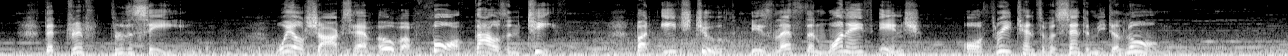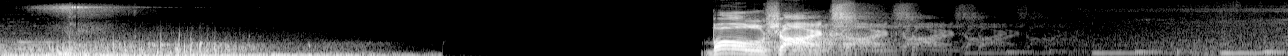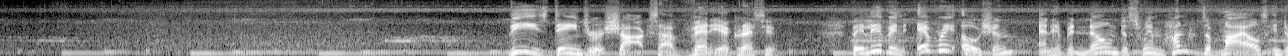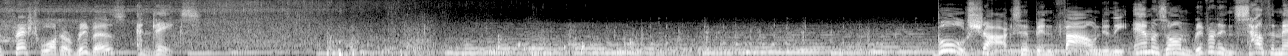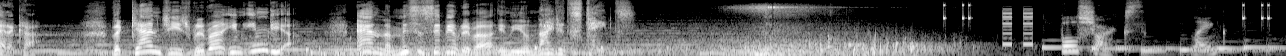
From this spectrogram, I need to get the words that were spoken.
that drift through the sea. Whale sharks have over 4,000 teeth, but each tooth is less than one eighth inch or three tenths of a centimeter long. Bull sharks. These dangerous sharks are very aggressive. They live in every ocean and have been known to swim hundreds of miles into freshwater rivers and lakes. Bull sharks have been found in the Amazon River in South America, the Ganges River in India, and the Mississippi River in the United States. Bull sharks. Length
